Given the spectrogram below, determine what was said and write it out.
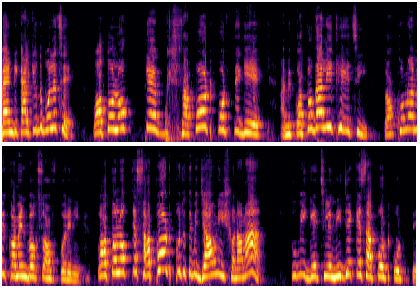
ম্যান্ডি কালকে কিন্তু বলেছে, কত লোককে সাপোর্ট করতে গিয়ে আমি কত গালি খেয়েছি, তখনও আমি কমেন্ট বক্স অফ করিনি। কত লোককে সাপোর্ট করতে, তুমি যাওনি সোনামা, তুমি গেছিলে নিজেকে সাপোর্ট করতে।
